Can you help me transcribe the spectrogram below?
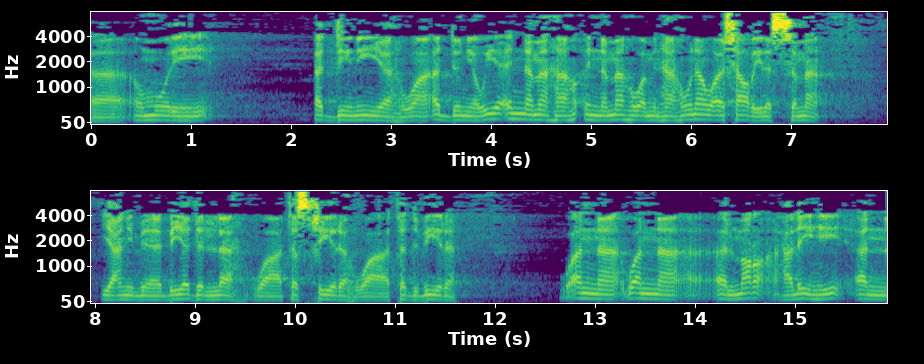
واموره الدينية والدنيوية إنما إنما هو من ها هنا وأشار إلى السماء يعني بيد الله وتسخيره وتدبيره. وان وأن المرء عليه أن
